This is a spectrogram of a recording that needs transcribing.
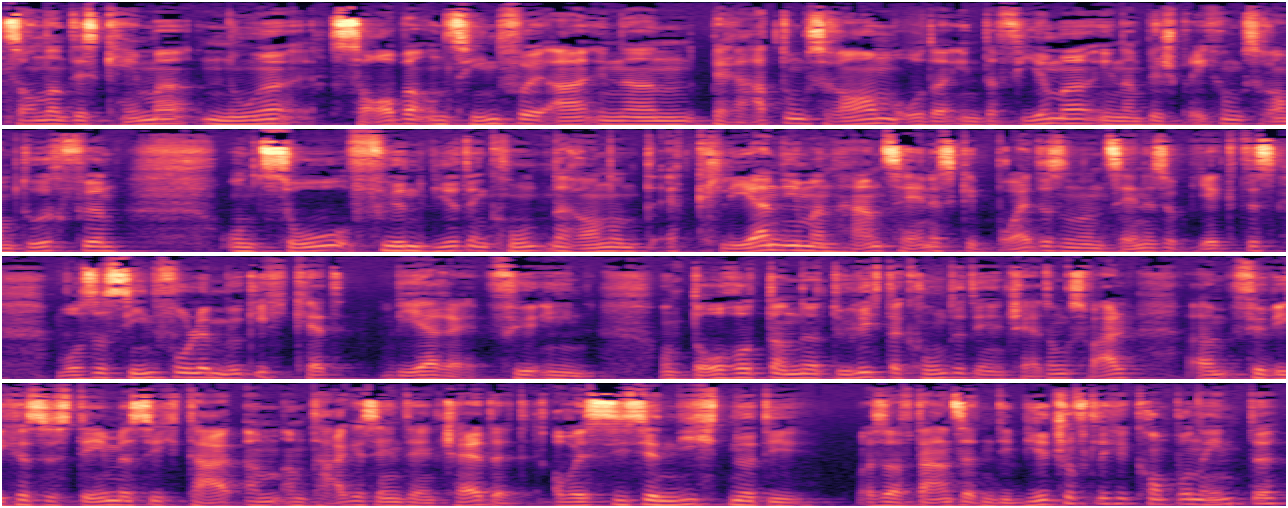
sondern das können wir nur sauber und sinnvoll auch in einem Beratungsraum oder in der Firma, in einem Besprechungsraum durchführen. Und so führen wir den Kunden heran und erklären ihm anhand seines Gebäudes und anhand seines Objektes, was eine sinnvolle Möglichkeit wäre für ihn. Und da hat dann natürlich der Kunde die Entscheidungswahl, ähm, für welches System er sich am Tagesende entscheidet. Aber es ist ja nicht nur die also auf der einen Seite die wirtschaftliche Komponente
